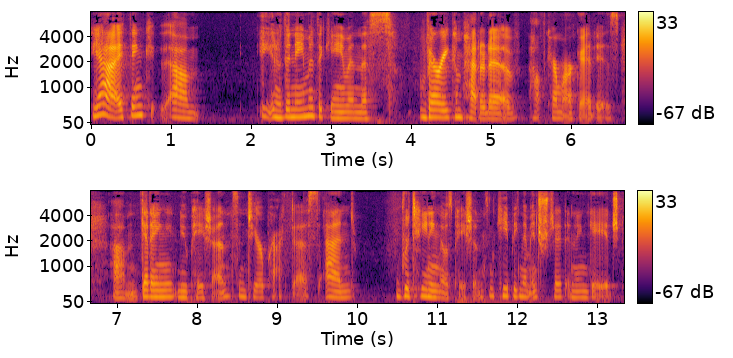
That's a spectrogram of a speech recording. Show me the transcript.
Yeah, I think, um, you know, the name of the game in this very competitive healthcare market is um, getting new patients into your practice and retaining those patients and keeping them interested and engaged.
